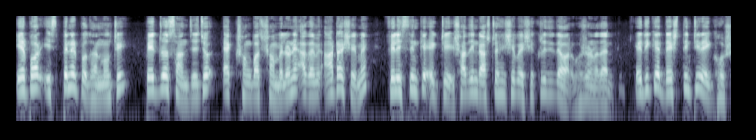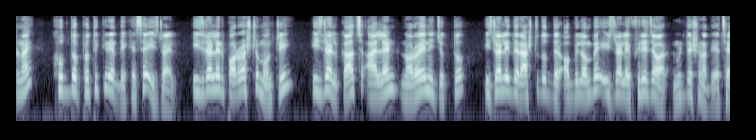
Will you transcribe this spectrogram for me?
এরপর স্পেনের প্রধানমন্ত্রী পেড্রো সানজেজো এক সংবাদ সম্মেলনে আগামী আঠাশে মে ফিলিস্তিনকে একটি স্বাধীন রাষ্ট্র হিসেবে স্বীকৃতি দেওয়ার ঘোষণা দেন। এদিকে দেশ তিনটির এই ঘোষণায় ক্ষুব্ধ প্রতিক্রিয়া দেখেছে ইসরায়েল। ইসরায়েলের পররাষ্ট্রমন্ত্রী ইসরায়েল কাজ আয়ারল্যান্ড, নরওয়ে নিযুক্ত ইসরায়েলিদের রাষ্ট্রদূতদের অবিলম্বে ইসরায়েলে ফিরে যাওয়ার নির্দেশনা দিয়েছে।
